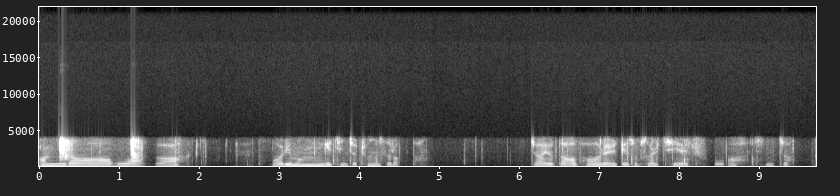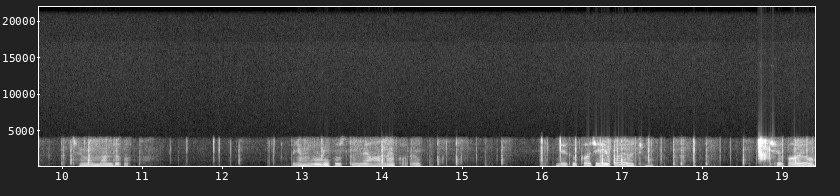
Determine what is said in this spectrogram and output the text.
갑니다. 우와, 우와. 머리 먹는 게 진짜 촌스럽다. 자, 여기다가 파워를 계속 설치해주고, 아, 진짜 잘못 만들었다. 그냥 롤러코스터 왜안 할까요? 네, 끝까지 해봐야죠. 제가요,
